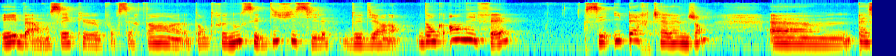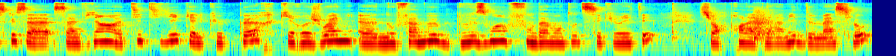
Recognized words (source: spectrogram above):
et bah, on sait que pour certains d'entre nous, c'est difficile de dire non. Donc en effet, c'est hyper challengeant. Parce que ça, vient titiller quelques peurs qui rejoignent nos fameux besoins fondamentaux de sécurité, si on reprend la pyramide de Maslow.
